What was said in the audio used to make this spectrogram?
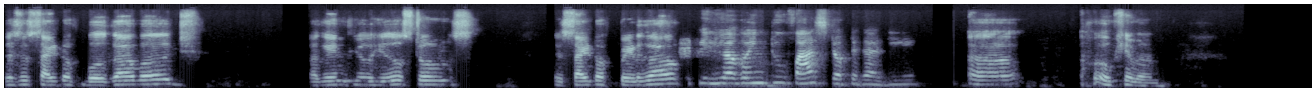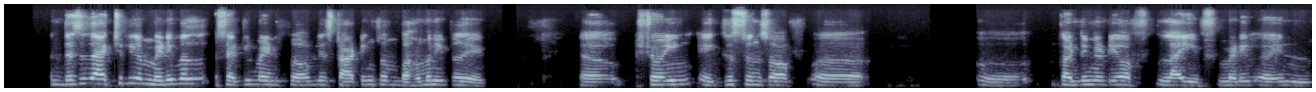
This is site of Burga Verge. Again, few hero stones. The site of Pedgaon. You are going too fast, Dr. Garge. Uh, okay, ma'am this is actually a medieval settlement, probably starting from Bahmani period, uh, showing existence of uh, uh, continuity of life medi uh, in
